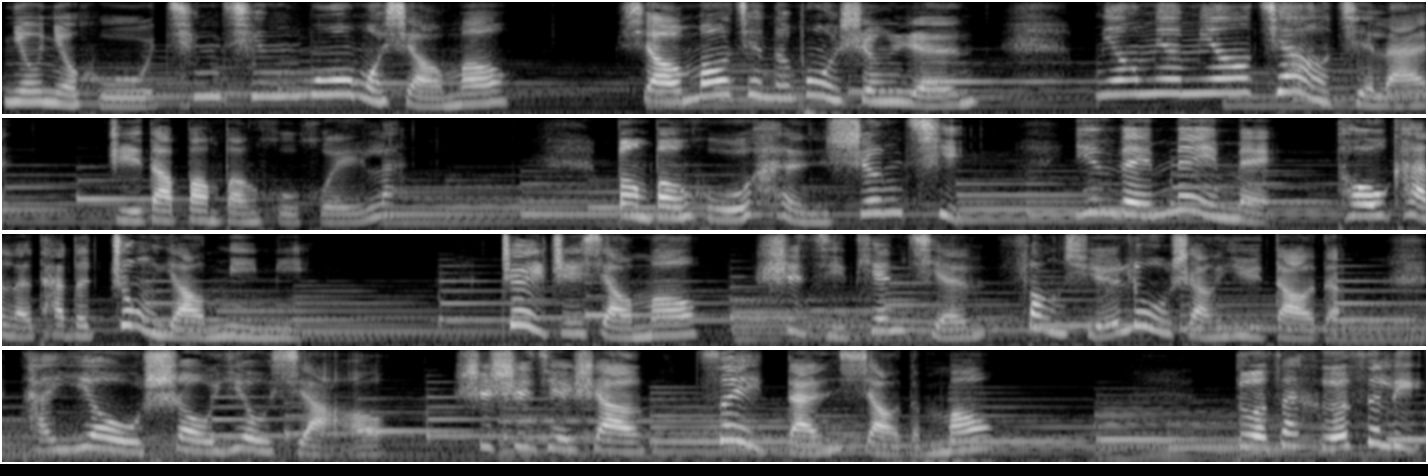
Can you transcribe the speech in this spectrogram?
妞妞虎轻轻摸摸小猫，小猫见到陌生人，喵喵喵叫起来，直到棒棒虎回来。棒棒虎很生气，因为妹妹。偷看了他的重要秘密。这只小猫是几天前放学路上遇到的，它又瘦又小，是世界上最胆小的猫，躲在盒子里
